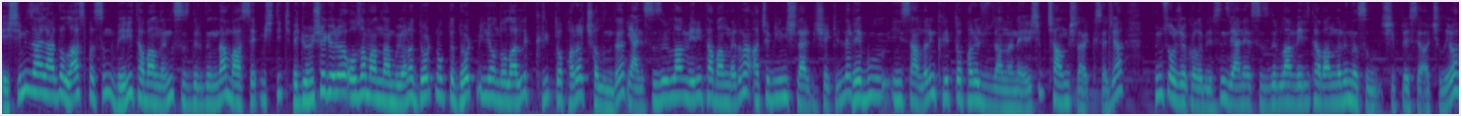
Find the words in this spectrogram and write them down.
Geçtiğimiz aylarda LastPass'ın veri tabanlarını sızdırdığından bahsetmiştik ve görünüşe göre o zamandan bu yana 4.4 milyon dolarlık kripto para çalındı. Yani sızdırılan veri tabanlarını açabilmişler bir şekilde ve bu insanların kripto para cüzdanlarına erişip çalmışlar kısaca. Şunu soracak olabilirsiniz yani sızdırılan veri tabanları nasıl şifresi açılıyor?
